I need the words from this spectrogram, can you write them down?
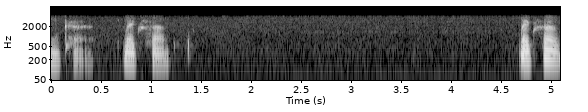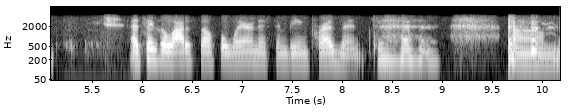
Okay, makes sense. Makes sense. It takes a lot of self awareness and being present. um,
